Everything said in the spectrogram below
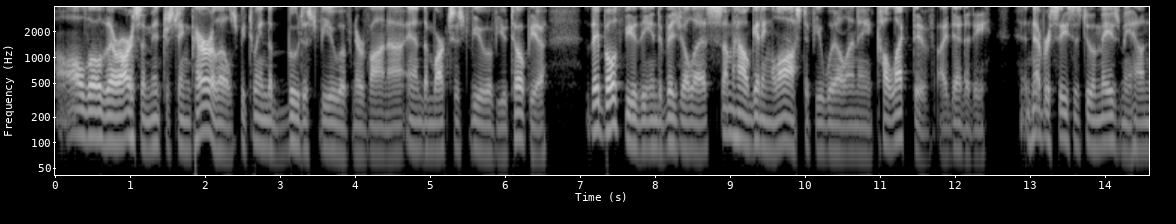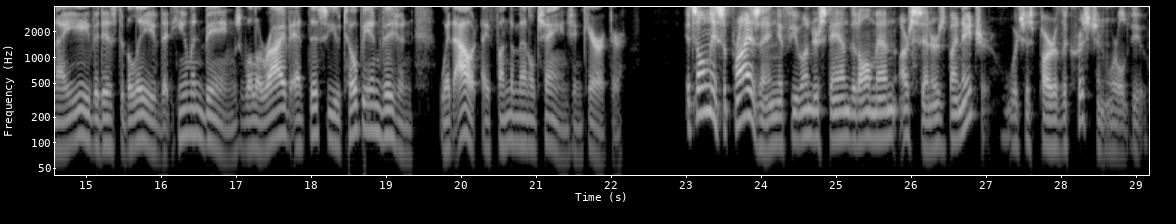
Although there are some interesting parallels between the Buddhist view of nirvana and the Marxist view of utopia, they both view the individual as somehow getting lost, if you will, in a collective identity. It never ceases to amaze me how naive it is to believe that human beings will arrive at this utopian vision without a fundamental change in character. It's only surprising if you understand that all men are sinners by nature, which is part of the Christian worldview.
